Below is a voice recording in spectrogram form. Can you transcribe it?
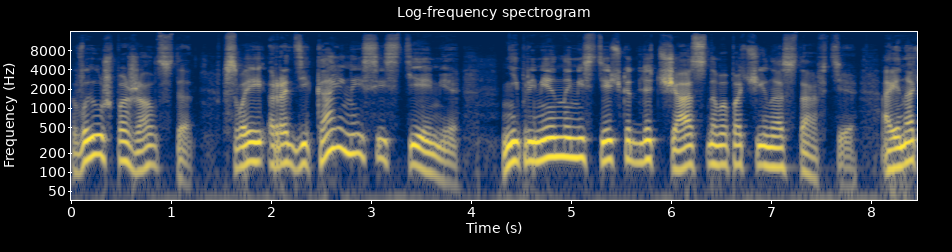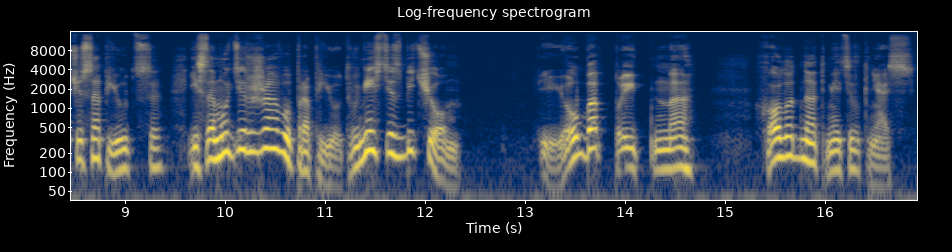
вы уж, пожалуйста, в своей радикальной системе непременно местечко для частного почина оставьте, а иначе сопьются и саму державу пропьют вместе с бичом». «Любопытно», — холодно отметил князь.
